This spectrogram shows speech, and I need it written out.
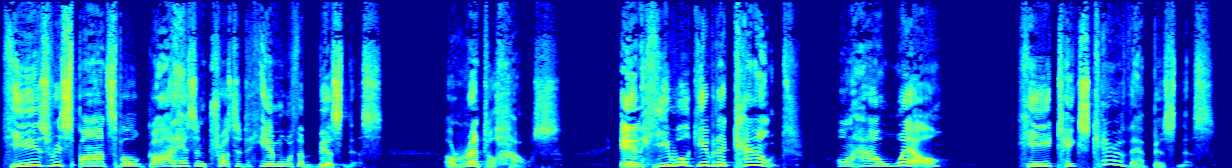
He's responsible. God has entrusted him with a business, a rental house and he will give an account on how well he takes care of that business.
